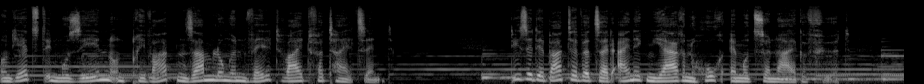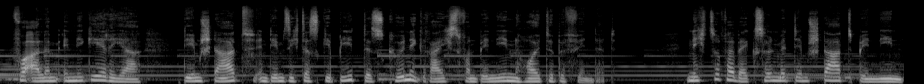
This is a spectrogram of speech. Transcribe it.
und jetzt in Museen und privaten Sammlungen weltweit verteilt sind? Diese Debatte wird seit einigen Jahren hochemotional geführt. Vor allem in Nigeria, dem Staat, in dem sich das Gebiet des Königreichs von Benin heute befindet. Nicht zu verwechseln mit dem Staat Benin,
